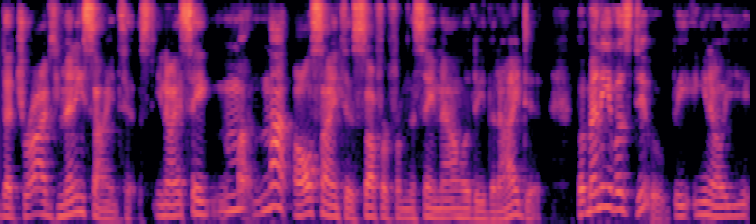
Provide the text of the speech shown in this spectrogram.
that drives many scientists. You know, I say m- not all scientists suffer from the same malady that I did, but many of us do. Be, you know, you,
